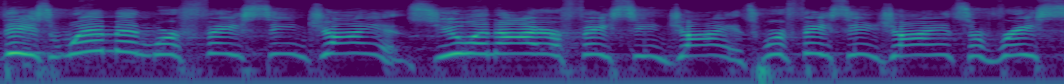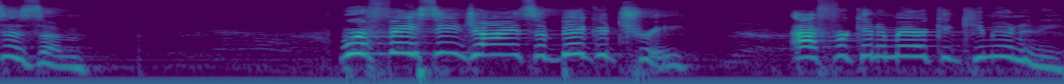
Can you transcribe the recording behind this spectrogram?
these women were facing giants. You and I are facing giants. We're facing giants of racism. We're facing giants of bigotry, African American community,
